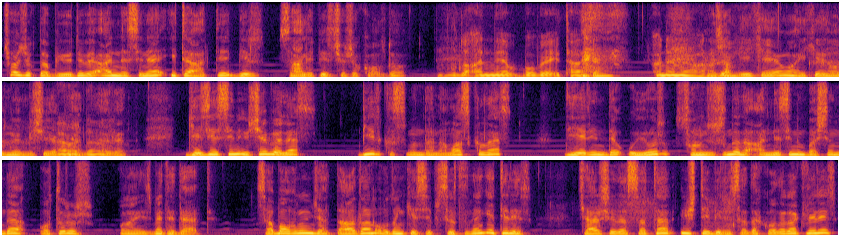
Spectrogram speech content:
Çocuk da büyüdü ve annesine itaatli bir salih bir çocuk oldu. Burada anneye babaya itaatin önemi var hocam. Hocam bir hikaye ama hikaye olmayan bir şey yok. Evet, yani. evet. evet. Gecesini üçe böler, bir kısmında namaz kılar, diğerinde uyur, sonuncusunda da annesinin başında oturur, ona hizmet ederdi. Sabah olunca dağdan odun kesip sırtına getirir. Çarşıda satar, üçte birini sadaka olarak verir.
